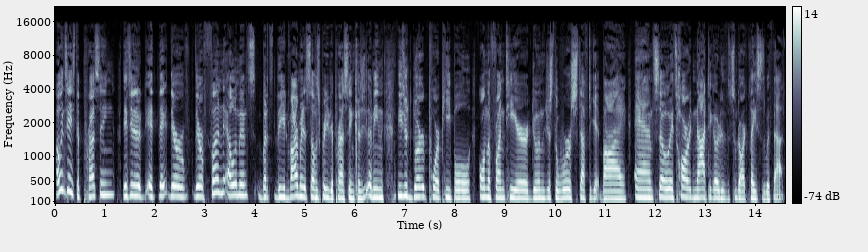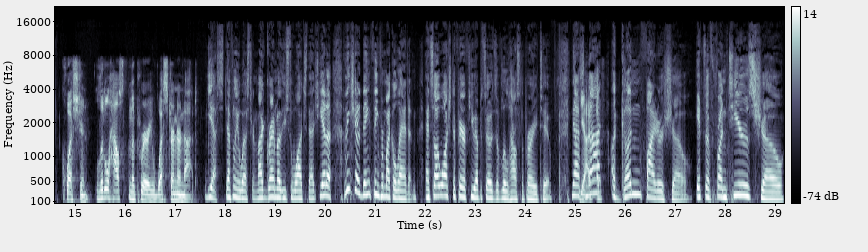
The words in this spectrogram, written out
I wouldn't say it's depressing. It's you know it they, there are there are fun elements, but the environment itself is pretty depressing because I mean these are dirt poor people on the frontier doing just the worst stuff to get by, and so it's hard not to go to some dark places with that. question: Little House on the Prairie, Western or not? Yes, definitely a western. My grandmother used to watch that. She had a, I think she had a dang thing for Michael Landon, and so I watched a fair few episodes of Little House on the Prairie too. Now it's Yeah, not a gunfighter show; it's a frontiers show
